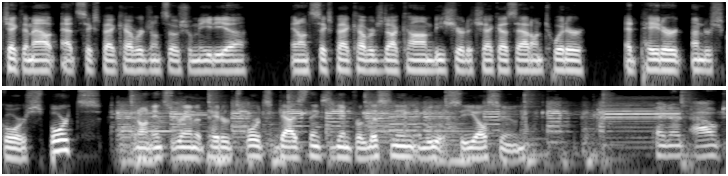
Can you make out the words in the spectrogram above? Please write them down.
Check them out at Six Pack Coverage on social media and on sixpackcoverage.com. Be sure to check us out on Twitter at Paydirt underscore sports and on Instagram at Paydirt Sports. Guys, thanks again for listening, and we will see y'all soon. Dirt out.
